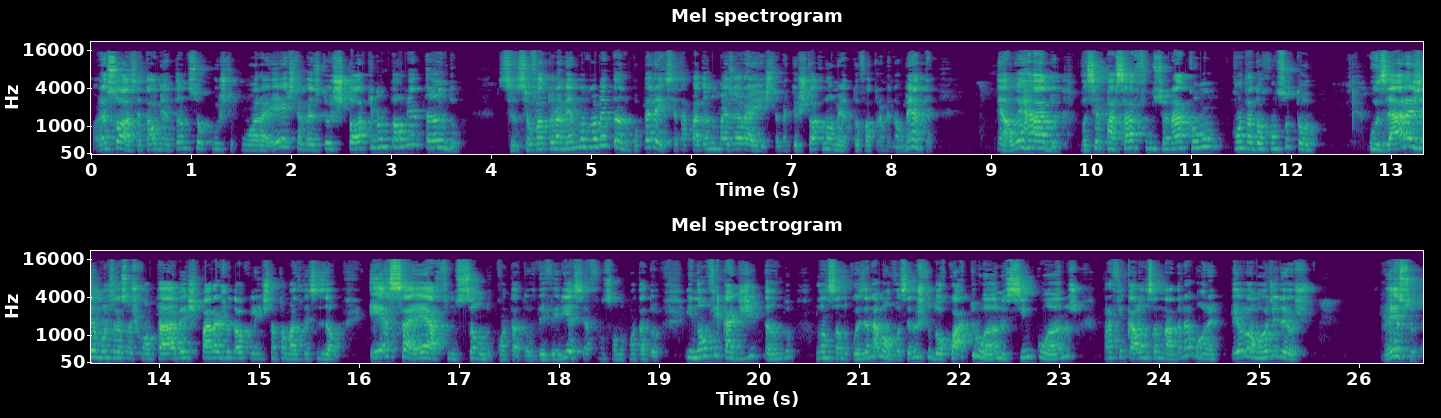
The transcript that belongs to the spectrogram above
Olha só, você está aumentando seu custo com hora extra, mas o teu estoque não está aumentando. Seu, seu faturamento não está aumentando. Pô, peraí, você está pagando mais hora extra, mas teu estoque não aumenta, teu faturamento não aumenta? Tem algo errado. Você passar a funcionar como um contador consultor. Usar as demonstrações contábeis para ajudar o cliente na tomada de decisão. Essa é a função do contador, deveria ser a função do contador. E não ficar digitando, lançando coisa na mão. Você não estudou quatro anos, cinco anos para ficar lançando nada na mão, né? Pelo amor de Deus. Não é isso?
